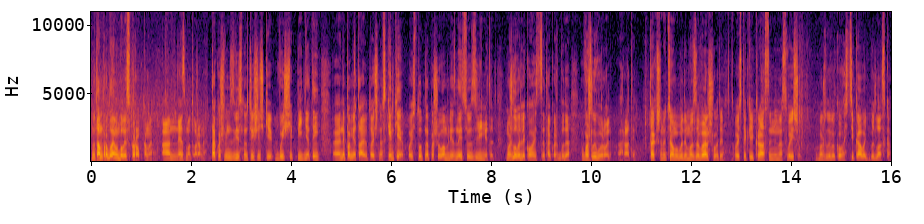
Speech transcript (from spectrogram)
Ну там проблеми були з коробками, а не з моторами. Також він, звісно, трішечки вище піднятий. Е, Не пам'ятаю точно скільки. Ось тут напишу вам різницю з Limited. Можливо, для когось це також буде важливу роль грати. Так що на цьому будемо завершувати. Ось такий красень у нас вийшов. Можливо, когось цікавить, будь ласка.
